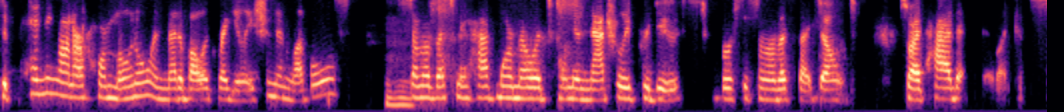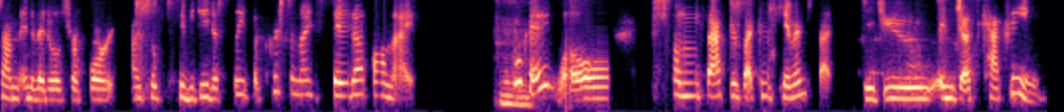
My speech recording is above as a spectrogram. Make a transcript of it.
depending on our hormonal and metabolic regulation and levels, Mm-hmm. Some of us may have more melatonin naturally produced versus some of us that don't. So I've had like some individuals report, I took CBD to sleep, but Chris and I stayed up all night. Mm-hmm. Okay, well, some factors that could have came into that. Did you ingest caffeine?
